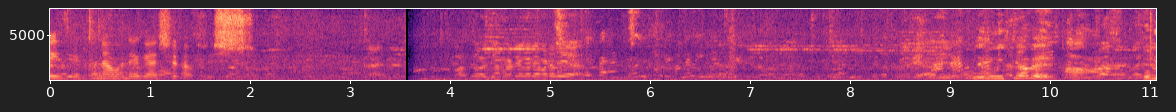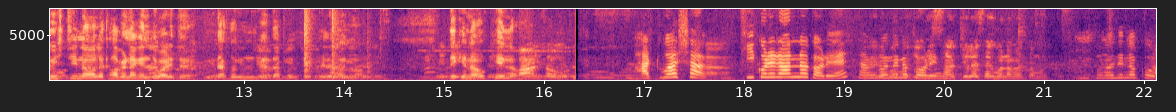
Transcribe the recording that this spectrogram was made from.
এই যে এখানে আমাদের গ্যাসের অফিস। লেবু মিষ্টি হবে? খুব মিষ্টি না হলে খাবে না কিন্তু বাড়িতে। দেখো কিন্তু দেখো খেলে ভালো দেখে নাও খেয়ে নাও। ভাটুয়া শাক? কি করে রান্না করে? আমি কোনদিনও করি না চলে শাক বানাবে তোমার কোনদিনও করি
